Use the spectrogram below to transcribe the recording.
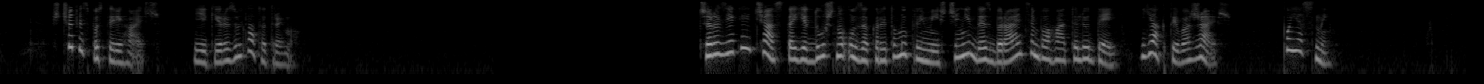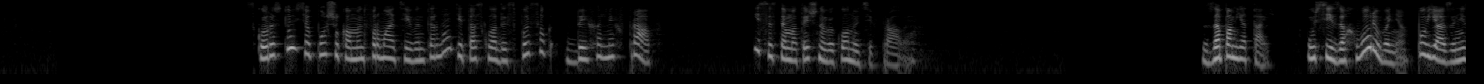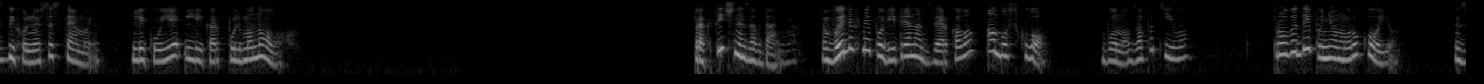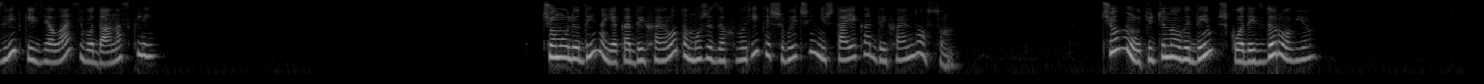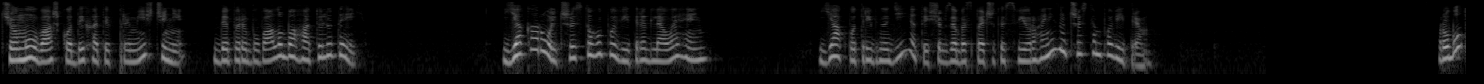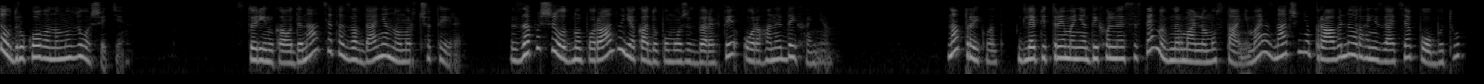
Що ти спостерігаєш? Який результат отримав? Через який час стає душно у закритому приміщенні, де збирається багато людей? Як ти вважаєш? Поясни. Скористуйся пошуком інформації в інтернеті та склади список дихальних вправ і систематично виконуй ці вправи. Запам'ятай, усі захворювання, пов'язані з дихальною системою, лікує лікар-пульмонолог. Практичне завдання. Видихни повітря на дзеркало або скло. Воно запотіло. Проведи по ньому рукою. Звідки взялась вода на склі? Чому людина, яка дихає ротом, може захворіти швидше, ніж та, яка дихає носом? Чому тютюновий дим шкодить здоров'ю? Чому важко дихати в приміщенні, де перебувало багато людей? Яка роль чистого повітря для легень? Як потрібно діяти, щоб забезпечити свій організм чистим повітрям? Робота в друкованому зошиті. Сторінка 11, завдання номер 4 Запиши одну пораду, яка допоможе зберегти органи дихання. Наприклад, для підтримання дихальної системи в нормальному стані має значення правильна організація побуту,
